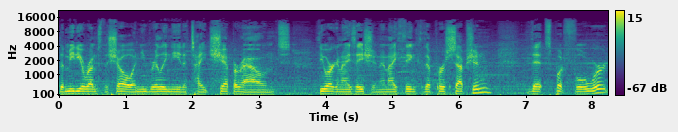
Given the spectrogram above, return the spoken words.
the media runs the show, and you really need a tight ship around the organization. And I think the perception that's put forward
